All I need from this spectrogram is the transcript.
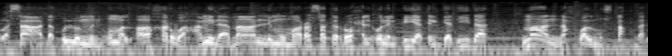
وساعد كل منهما الآخر وعملا معا لممارسة الروح الأولمبية الجديدة معا نحو المستقبل.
